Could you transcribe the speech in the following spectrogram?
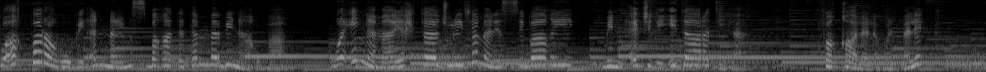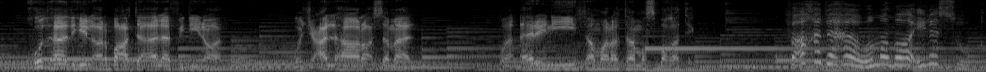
وأخبره بأن المصبغة تم بناؤها وإنما يحتاج لثمن الصباغ من أجل إدارتها. فقال له الملك خذ هذه الأربعة آلاف دينار. واجعلها رأس مال. وأرني ثمرة مصبغتك. فأخذها ومضى إلى السوق.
